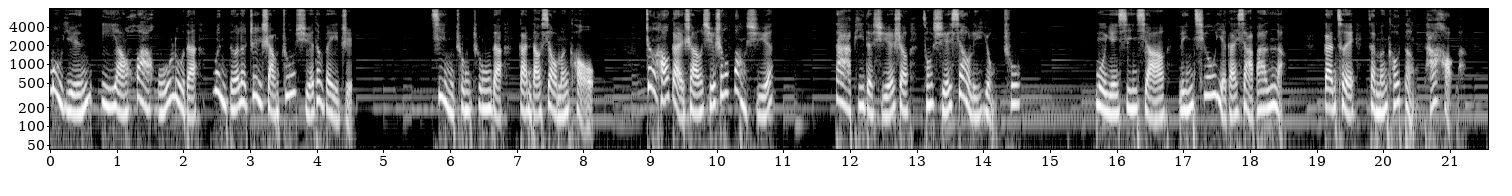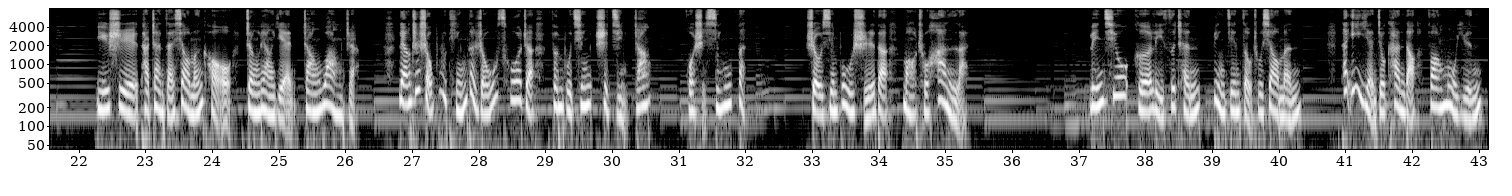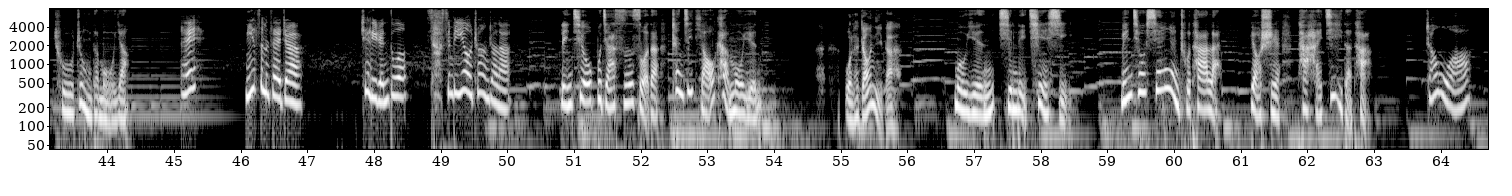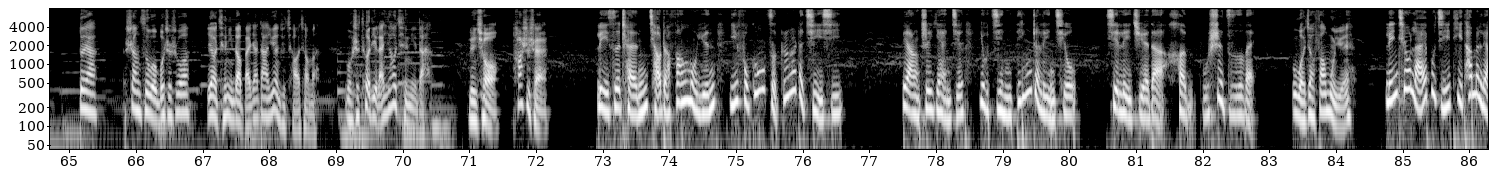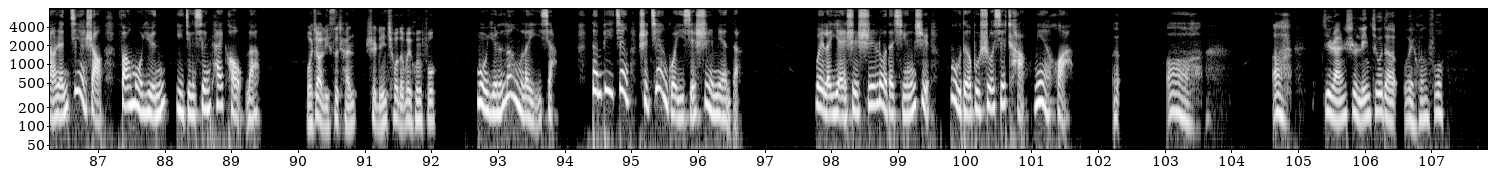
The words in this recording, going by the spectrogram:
暮云一样画葫芦的问得了镇上中学的位置，兴冲冲的赶到校门口，正好赶上学生放学，大批的学生从学校里涌出。暮云心想，林秋也该下班了，干脆在门口等他好了。于是他站在校门口，睁亮眼张望着，两只手不停的揉搓着，分不清是紧张，或是兴奋，手心不时地冒出汗来。林秋和李思辰并肩走出校门，他一眼就看到方慕云出众的模样。哎，你怎么在这儿？这里人多，小心别又撞着了。林秋不加思索的趁机调侃暮云：“我来找你的。”暮云心里窃喜，林秋先认出他来，表示他还记得他。找我？对呀，上次我不是说要请你到白家大院去瞧瞧吗？我是特地来邀请你的。林秋，他是谁？李思辰瞧着方慕云，一副公子哥的气息，两只眼睛又紧盯着林秋。心里觉得很不是滋味。我叫方慕云。林秋来不及替他们两人介绍，方慕云已经先开口了：“我叫李思辰，是林秋的未婚夫。”慕云愣了一下，但毕竟是见过一些世面的，为了掩饰失落的情绪，不得不说些场面话。呃，哦，啊，既然是林秋的未婚夫，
